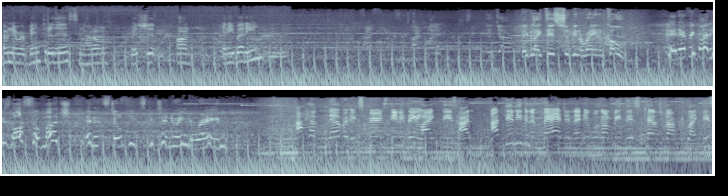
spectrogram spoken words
I've never been through this and I don't wish it on anybody. Baby like this should be in the rain and cold. And everybody's lost so much and it still keeps continuing to rain. I have never experienced anything like this. I, I didn't even imagine that it was going to be this catastrophic like this.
